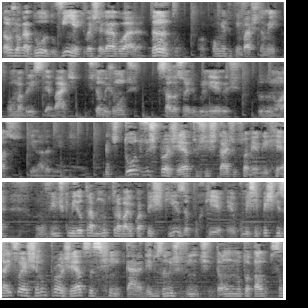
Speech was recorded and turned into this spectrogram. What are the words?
tal jogador do Vinha que vai chegar agora. Tanto. Comenta aqui embaixo também. Vamos abrir esse debate. Estamos juntos. Saudações de Brunegras, tudo nosso e nada deles de todos os projetos de estágio do Flamengo. E é um vídeo que me deu tra muito trabalho com a pesquisa, porque eu comecei a pesquisar e fui achando projetos assim, cara, desde os anos 20. Então, no total, são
